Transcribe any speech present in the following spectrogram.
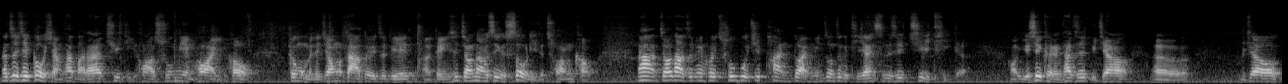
那这些构想他把它具体化、书面化以后。跟我们的交通大队这边啊，等于是交大是一个受理的窗口。那交大这边会初步去判断民众这个提案是不是具体的。哦，有些可能它是比较呃比较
